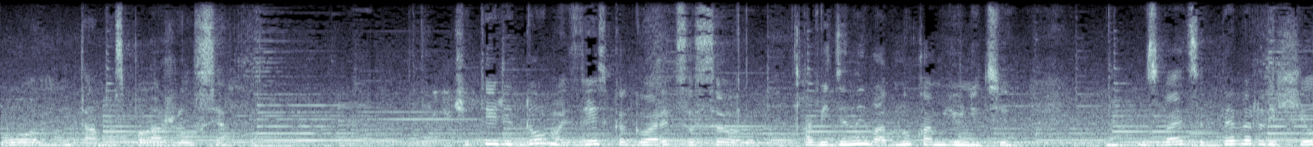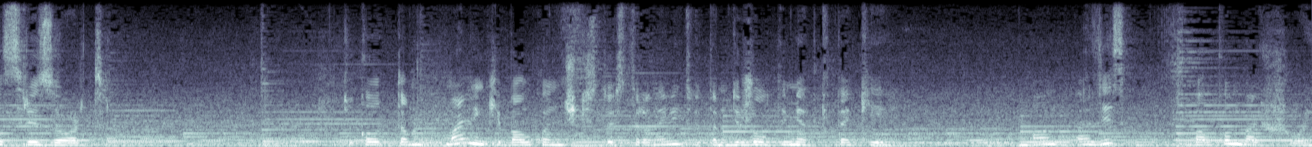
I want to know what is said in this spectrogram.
Вон он там расположился. Четыре дома здесь, как говорится, объединены в одну комьюнити. Называется Beverly Hills Resort. Кого-то там маленькие балкончики с той стороны, видите, вот там, где желтые метки такие. А, он, а здесь балкон большой.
